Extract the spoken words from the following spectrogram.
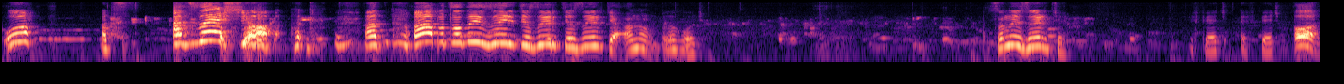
О! От, от еще! От, а, пацаны, зырьте, зырьте, зырьте. А ну, подходь. Пацаны, зырьте. F5, F5. О!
